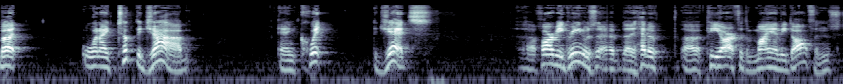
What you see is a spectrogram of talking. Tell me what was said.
But when I took the job and quit the Jets, uh, Harvey Greene was uh, the head of uh, PR for the Miami Dolphins,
